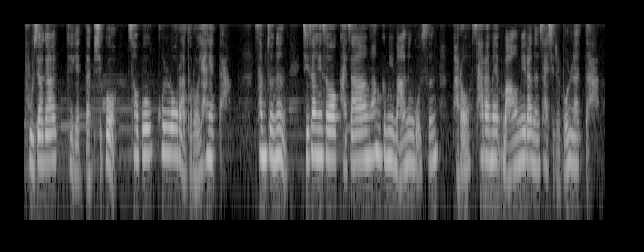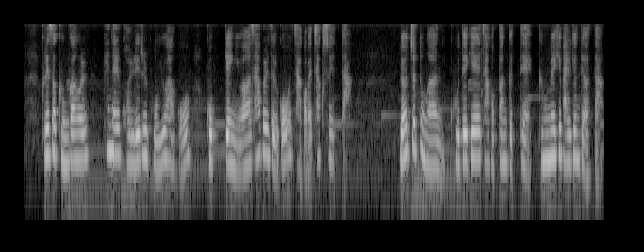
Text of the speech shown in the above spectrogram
부자가 되겠답시고 서부 콜로라도로 향했다. 삼촌은 지상에서 가장 황금이 많은 곳은 바로 사람의 마음이라는 사실을 몰랐다. 그래서 금광을 캐낼 권리를 보유하고 곡괭이와 삽을 들고 작업에 착수했다. 몇 주 동안 고되게 작업한 끝에 금맥이 발견되었다.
